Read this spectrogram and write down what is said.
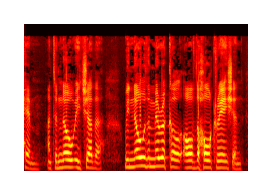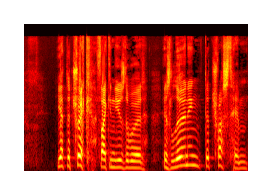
him and to know each other. We know the miracle of the whole creation. Yet the trick, if I can use the word, is learning to trust Him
